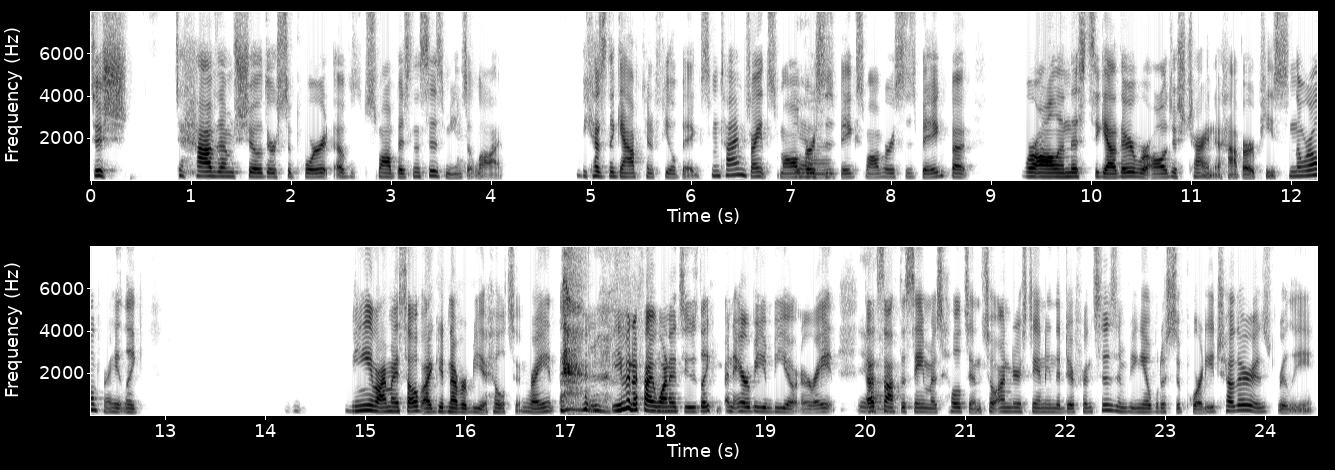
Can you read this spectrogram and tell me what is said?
to sh- to have them show their support of small businesses means a lot because the gap can feel big sometimes, right? Small Yeah. versus big, small versus big, but we're all in this together. We're all just trying to have our piece in the world, right? Like me by myself, I could never be a Hilton, right? Even if I wanted to, like an Airbnb owner, right? That's not the same as Hilton. So understanding the differences and being able to support each other is really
